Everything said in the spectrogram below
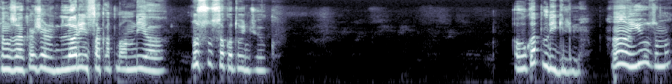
Yalnız arkadaşlar Larin sakatlandı ya. Nasıl sakat oyuncu yok? Avukatla ilgili mi? Ha iyi o zaman.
